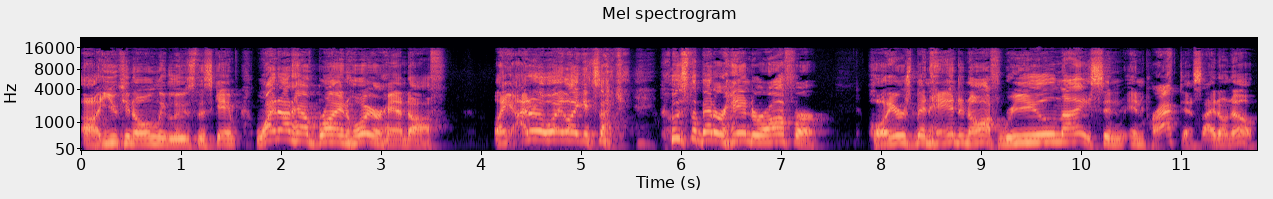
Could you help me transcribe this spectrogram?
Uh, you can only lose this game. Why not have Brian Hoyer hand off? Like, I don't know why, like, it's like, who's the better hander offer? Hoyer's been handing off real nice in, in practice. I don't know.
